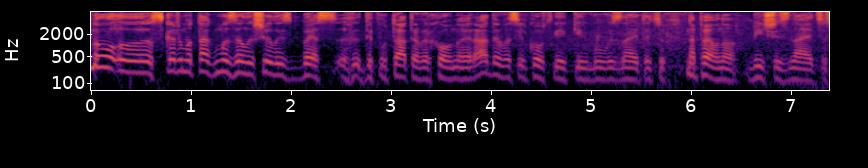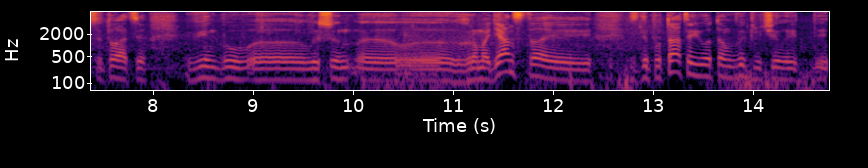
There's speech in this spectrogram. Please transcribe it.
Ну, е, скажімо так, ми залишились без депутата Верховної Ради Васильковський, який був, ви знаєте, цю напевно більшість знає цю ситуацію. Він був е, лише е, громадянства, і з депутатів його там виключили. І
